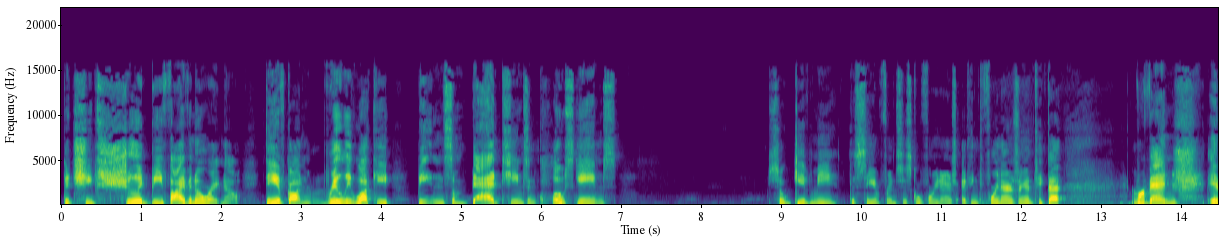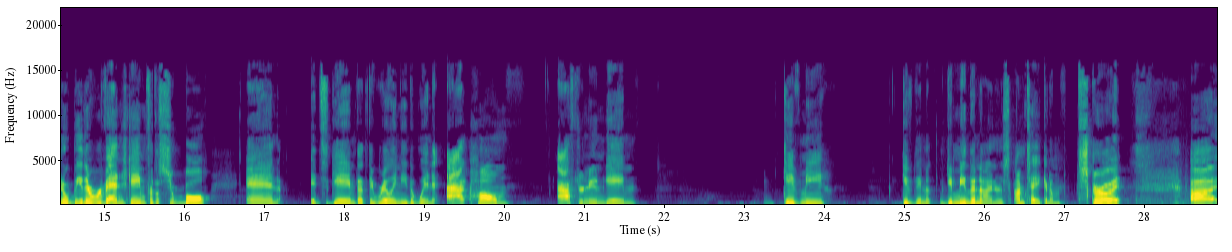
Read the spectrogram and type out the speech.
the Chiefs should be 5 0 right now. They have gotten really lucky, beaten some bad teams in close games. So give me the San Francisco 49ers. I think the 49ers are going to take that revenge. It'll be their revenge game for the Super Bowl. And it's a game that they really need to win at home. Afternoon game. Give me give the give me the Niners. I'm taking them. Screw it. Uh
